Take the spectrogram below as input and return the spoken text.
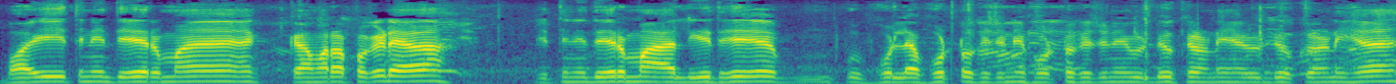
भाई, इतनी देर में कैमरा पकड़या, इतनी देर में आ लिए थे फ़ोटो खींचनी फ़ोटो खींचनी, वीडियो करनी है, वीडियो करनी है।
